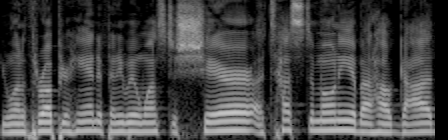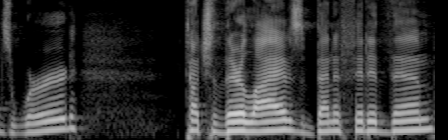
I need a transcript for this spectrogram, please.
You want to throw up your hand, if anybody wants to share a testimony about how God's Word touched their lives, benefited them,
